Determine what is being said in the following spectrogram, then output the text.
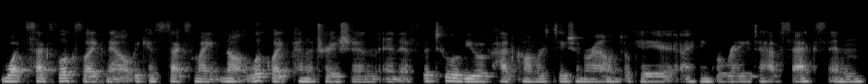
what sex looks like now because sex might not look like penetration. And if the two of you have had conversation around okay i think we're ready to have sex and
